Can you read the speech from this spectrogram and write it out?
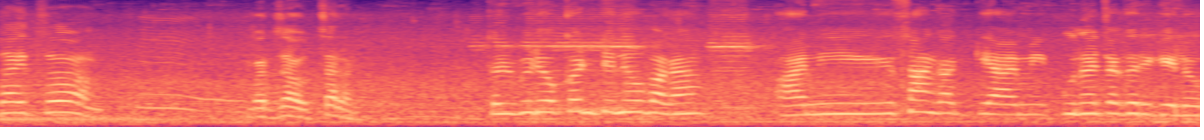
जायचं. बरं जाऊ चला. तर व्हिडिओ कंटिन्यू बघा. आणि सांगा की आम्ही कुणाच्या घरी गेलो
